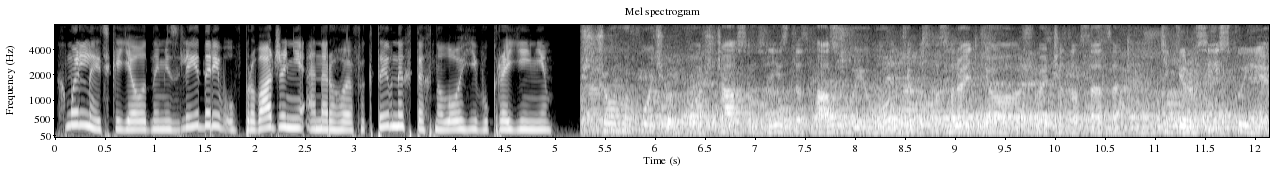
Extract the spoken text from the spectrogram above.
Хмельницький є одним із лідерів у впровадженні енергоефективних технологій в Україні. Що ми хочемо з часом злізти з газової голки безпосередньо швидше за все це тільки російської.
